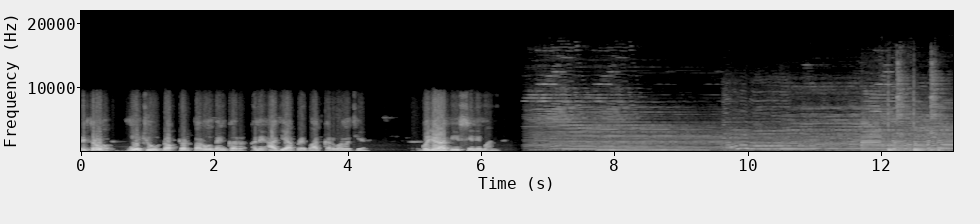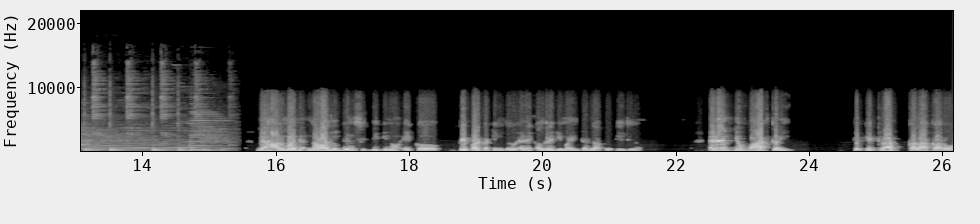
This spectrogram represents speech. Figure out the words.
મિત્રો, હું છું ડોક્ટર તરુણ બેંકર અને આજે આપણે વાત કરવાના છીએ ગુજરાતી સિનેમાની. મેં હાલમાં જ નવાઝુદ્દીન સિદ્દીકીનો એક પેપર કટિંગ જોયું. એણે એક અંગ્રેજીમાં ઇન્ટરવ્યુ આપ્યો તે જોયો. એણે જે વાત કરી કે કેટલાક કલાકારો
